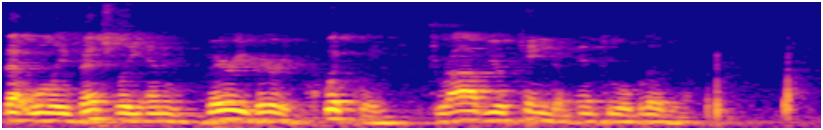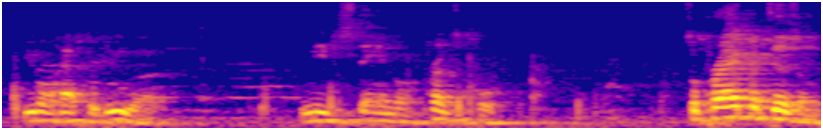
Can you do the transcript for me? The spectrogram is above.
that will eventually and very, very quickly drive your kingdom into oblivion. You don't have to do that. You need to stand on principle. So, pragmatism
